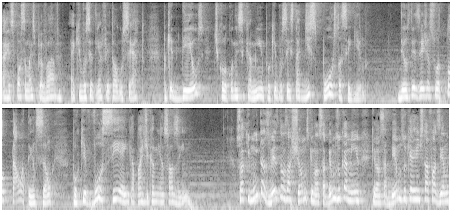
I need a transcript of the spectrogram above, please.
a resposta mais provável é que você tenha feito algo certo, porque Deus te colocou nesse caminho porque você está disposto a segui-lo. Deus deseja a sua total atenção porque você é incapaz de caminhar sozinho. Só que muitas vezes nós achamos que nós sabemos o caminho, que nós sabemos o que a gente está fazendo,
